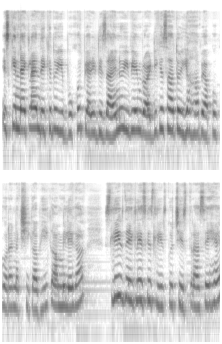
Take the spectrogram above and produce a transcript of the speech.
इसकी नेक लाइन देखें तो ये बहुत प्यारी डिज़ाइन हुई हुई है एम्ब्रॉयडरी के साथ और यहाँ पे आपको कोरा नक्शी का भी काम मिलेगा। स्लीव्स देख लें, इसके स्लीव्स कुछ इस तरह से हैं।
